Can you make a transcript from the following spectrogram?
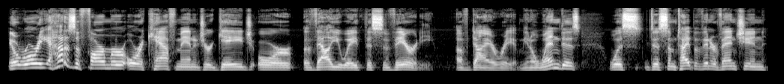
You know, Rory, how does a farmer or a calf manager gauge or evaluate the severity of diarrhea? You know, when does was does some type of intervention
